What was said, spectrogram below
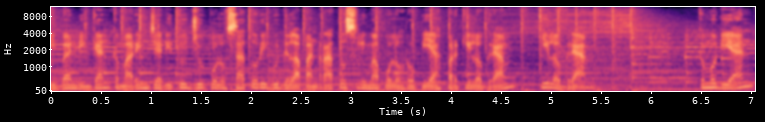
dibandingkan kemarin jadi Rp71.850 per kilogram, kilogram. Kemudian,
